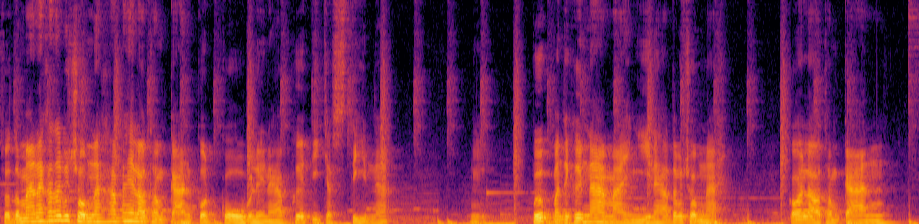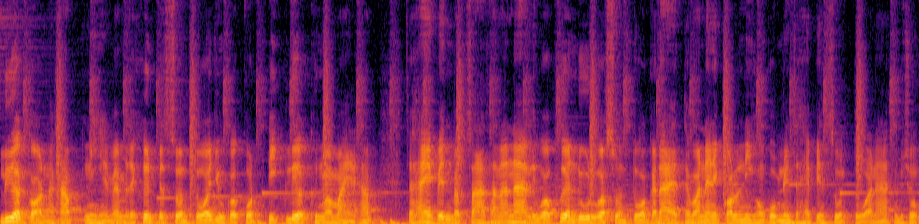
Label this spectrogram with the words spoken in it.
ส่วนต่อมานะครับท่านผู้ชมนะครับให้เราทำการกดโกไปเลยนะครับเพื่อที่จะสตรีมนะนี่ปุ๊บมันจะขึ้นหน้ามาอย่างนี้นะครับท่านผู้ชมนะ ก็เราทำการเลือกก่อนนะครับนี่เห็นไหมมันจะขึ้นเป็นส่วนตัวอยู่ก็กดติ๊กเลือกขึ้นมาใหม่นะครับจะให้เป็นแบบสาธารณะหรือว่าเพื่อนดูหรือว่าส่วนตัวก็ได้ แต่ว่าในกรณีของผมเนี่ยจะให้เป็นส่วนตัวนะท่านผู้ชม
